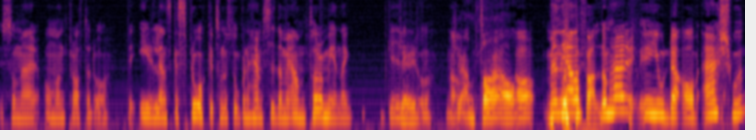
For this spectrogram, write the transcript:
som är, om man pratar då, det irländska språket som det stod på den här hemsidan men jag antar de menar gaelic då. Ja. Jag antar jag, ja. Ja, men i alla fall. De här är gjorda av Ashwood.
